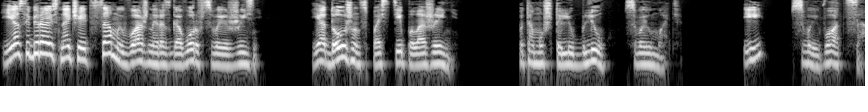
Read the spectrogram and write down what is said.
Я собираюсь начать самый важный разговор в своей жизни. Я должен спасти положение, потому что люблю свою мать и своего отца.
